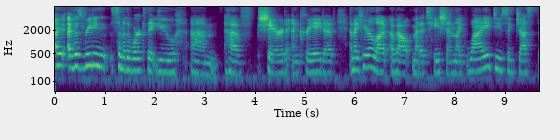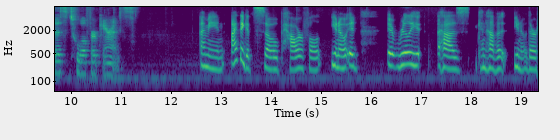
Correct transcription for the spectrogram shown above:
I, I, was reading some of the work that you um, have shared and created, and I hear a lot about meditation. Like, why do you suggest this tool for parents? I mean, I think it's so powerful. You know, it it really has can have a you know there are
